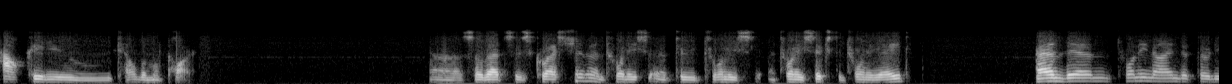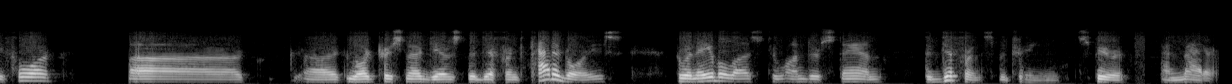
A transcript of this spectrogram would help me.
How can you tell them apart? Uh, so that's his question, and 20 uh, to 20, uh, 26 to 28, and then 29 to 34. Uh, uh, Lord Krishna gives the different categories to enable us to understand the difference between spirit and matter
